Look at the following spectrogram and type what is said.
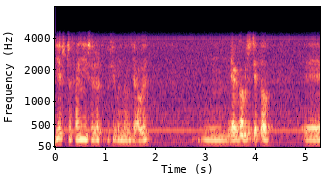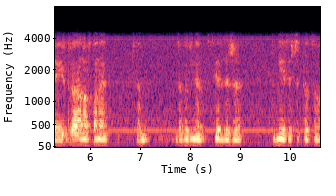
Yy, jeszcze fajniejsze rzeczy tu się będą działy. Yy, jak Wam życie, to yy, jutro rano wstanę, czy tam za godzinę stwierdzę, że to nie jest jeszcze to, co,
